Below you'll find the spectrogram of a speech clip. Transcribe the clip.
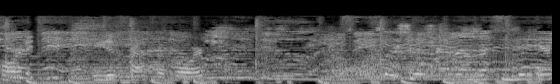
How do you record? You just press record. You're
